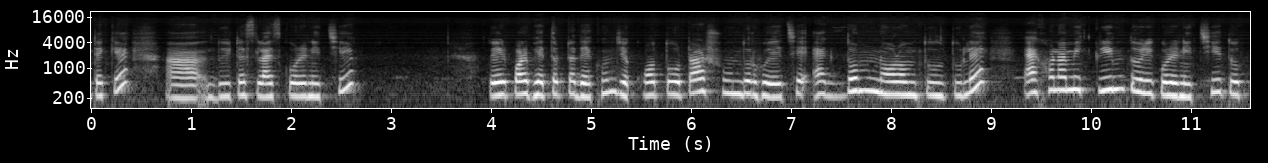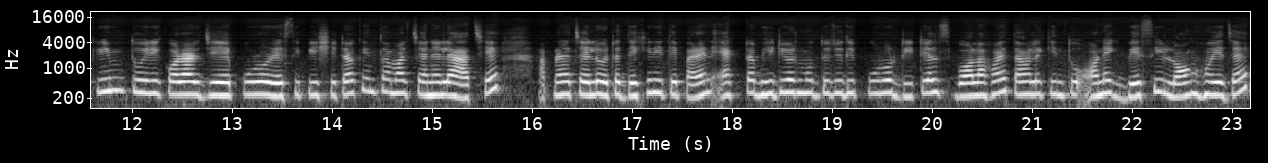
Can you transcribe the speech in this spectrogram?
এটাকে দুইটা স্লাইস করে নিচ্ছি। তো এরপর ভেতরটা দেখুন যে কতটা সুন্দর হয়েছে। একদম নরম তুলতুলে এখন আমি ক্রিম তৈরি করে নিচ্ছি। তো ক্রিম তৈরি করার যে পুরো রেসিপি সেটাও কিন্তু আমার চ্যানেলে আছে। আপনারা চাইলে ওটা দেখে নিতে পারেন। একটা ভিডিওর মধ্যে যদি পুরো ডিটেলস বলা হয়, তাহলে কিন্তু অনেক বেশি লং হয়ে যায়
